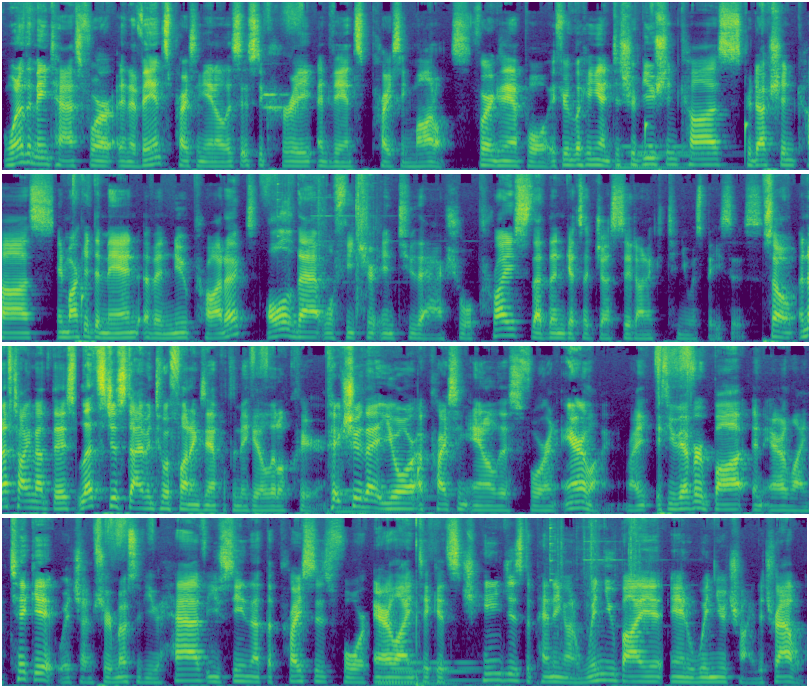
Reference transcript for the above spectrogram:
One of the main tasks for an advanced pricing analyst is to create advanced pricing models. For example, if you're looking at distribution costs, production costs, and market demand of a new product, all of that will feature into the actual price that then gets adjusted on a continuous basis. So enough talking about this. Let's just dive into a fun example to make it a little clearer. Picture that you're a pricing analyst for an airline, right? If you've ever bought an airline ticket, which I'm sure most of you have, you've seen that the prices for airline tickets changes depending on when you buy it and when you're trying to travel.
